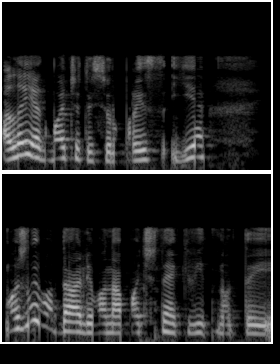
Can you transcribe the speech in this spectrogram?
Але, як бачите, сюрприз є. Можливо, далі вона почне квітнути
